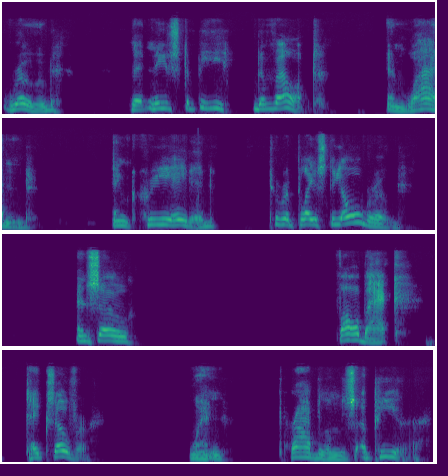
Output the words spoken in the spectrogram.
road that needs to be developed and widened and created to replace the old road. And so fallback takes over when problems appear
